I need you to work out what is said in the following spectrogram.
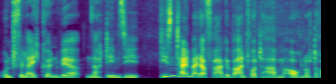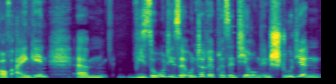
Und vielleicht können wir, nachdem Sie diesen Teil meiner Frage beantwortet haben, auch noch darauf eingehen, ähm, wieso diese Unterrepräsentierung in Studien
